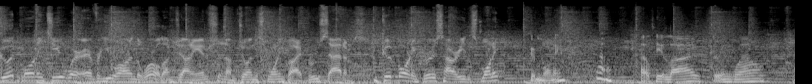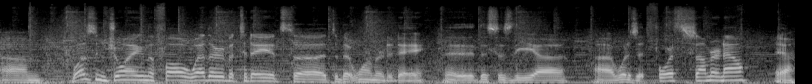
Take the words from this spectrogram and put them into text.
Good morning to you wherever you are in the world. I'm Johnny Anderson. I'm joined this morning by Bruce Adams. Good morning, Bruce. How are you this morning? Good morning. Oh, healthy, alive, doing well. Um, was enjoying the fall weather, but today it's uh, it's a bit warmer today. Uh, this is the uh, uh, what is it? Fourth summer now. Yeah,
